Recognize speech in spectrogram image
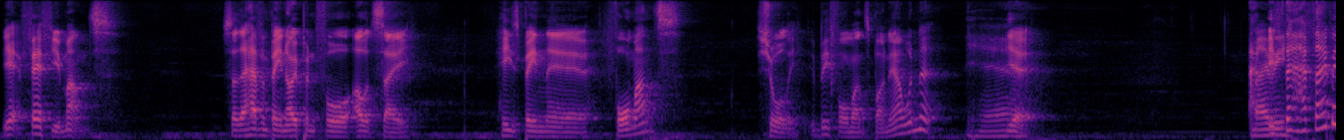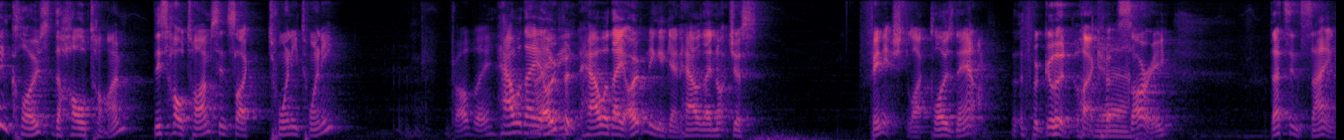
yeah, fair few months. So they haven't been open for I would say he's been there four months. Surely it'd be four months by now, wouldn't it? Yeah. Yeah. Maybe. They, have they been closed the whole time? This whole time since like 2020? Probably. How are they Maybe. open? How are they opening again? How are they not just finished, like closed down for good? Like, Yeah. sorry, that's insane.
